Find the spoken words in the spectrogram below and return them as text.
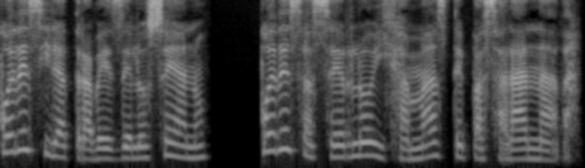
puedes ir a través del océano, puedes hacerlo y jamás te pasará nada.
